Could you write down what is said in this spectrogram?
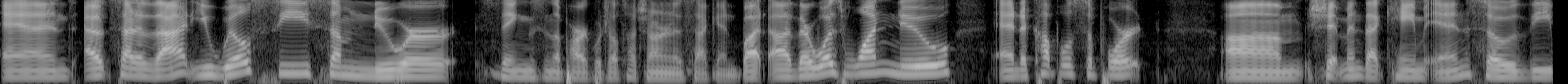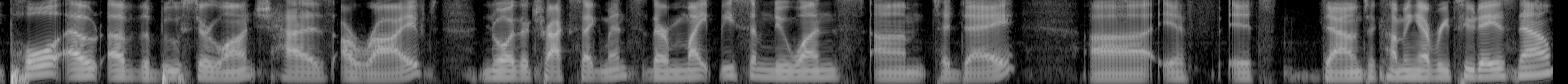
And outside of that, you will see some newer things in the park, which I'll touch on in a second. But uh, there was one new and a couple of support um, shipment that came in. So the pull out of the booster launch has arrived. No other track segments. There might be some new ones um, today uh, if it's down to coming every two days now.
